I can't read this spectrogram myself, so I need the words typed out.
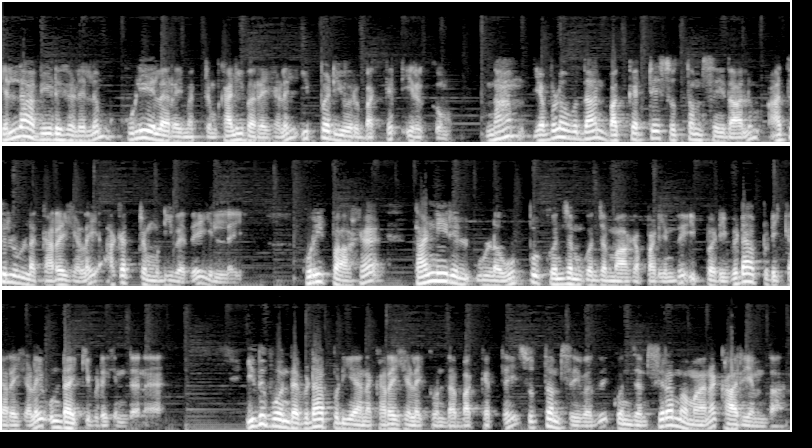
எல்லா வீடுகளிலும் குளியலறை மற்றும் கழிவறைகளில் இப்படி ஒரு பக்கெட் இருக்கும். நாம் எவ்வளவுதான் பக்கெட்டை சுத்தம் செய்தாலும் அதில் உள்ள கரைகளை அகற்ற முடிவதே இல்லை. குறிப்பாக தண்ணீரில் உள்ள உப்பு கொஞ்சம் கொஞ்சமாக படிந்து இப்படி விடாப்பிடி கரைகளை உண்டாக்கி விடுகின்றன. இது போன்ற விடாப்பிடியான கரைகளை கொண்ட பக்கெட்டை சுத்தம் செய்வது கொஞ்சம் சிரமமான காரியம்தான்.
